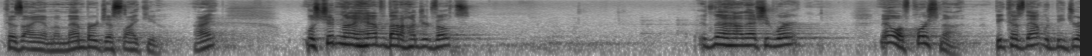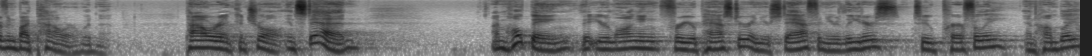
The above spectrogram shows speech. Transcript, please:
because I am a member just like you, right? Well, shouldn't I have about 100 votes? Isn't that how that should work? No, of course not, because that would be driven by power, wouldn't it? Power and control. Instead, I'm hoping that you're longing for your pastor and your staff and your leaders to prayerfully and humbly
